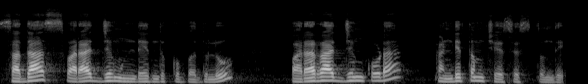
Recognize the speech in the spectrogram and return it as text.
సదా స్వరాజ్యం ఉండేందుకు బదులు పరరాజ్యం కూడా ఖండితం చేసేస్తుంది.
